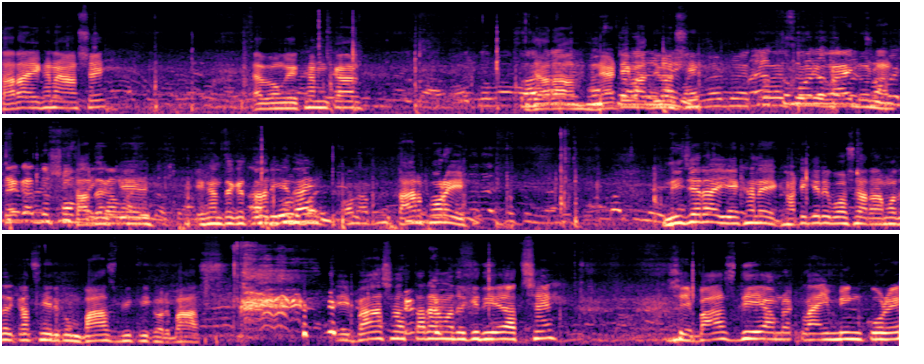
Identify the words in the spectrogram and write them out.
তারা এখানে আসে এবং এখানকার যারা নেটিভ আদিবাসী তাদেরকে এখান থেকে তাড়িয়ে দেয়। তারপরে নিজেরাই এখানে ঘাটি কেড়ে বসে আর আমাদের কাছে এরকম বাস বিক্রি করে বাস এই বাস আর তারা আমাদেরকে দিয়ে যাচ্ছে। সেই বাস দিয়ে আমরা ক্লাইম্বিং করে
